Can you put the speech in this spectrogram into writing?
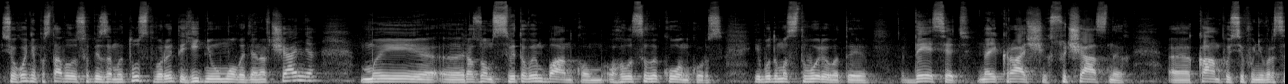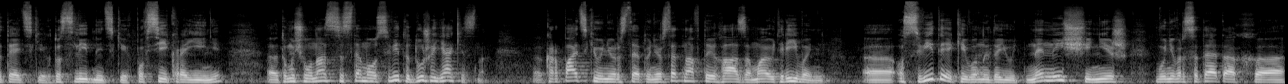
сьогодні поставили собі за мету створити гідні умови для навчання. Ми е, разом з Світовим банком оголосили конкурс і будемо створювати 10 найкращих сучасних е, кампусів університетських, дослідницьких по всій країні, Е, тому що у нас система освіти дуже якісна. Карпатський університет, університет нафти і газу мають рівень е, освіти, який вони дають, не нижчий, ніж в університетах е,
